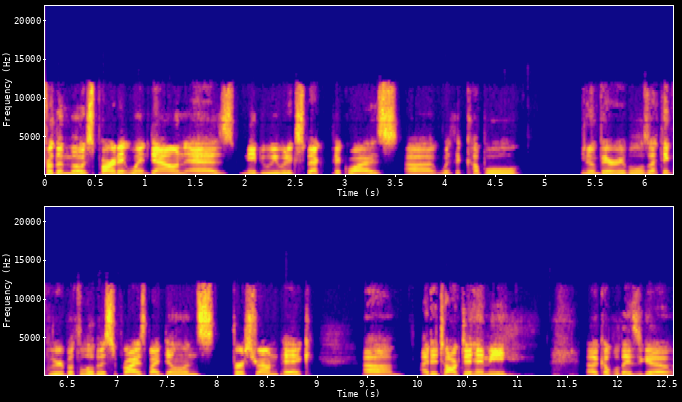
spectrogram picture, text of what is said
for the most part, it went down as maybe we would expect pick wise, uh, with a couple, you know, variables. I think we were both a little bit surprised by Dylan's first round pick. Um, I did talk to him he, a couple days ago,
